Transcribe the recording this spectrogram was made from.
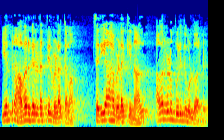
என்று அவர்களிடத்தில் விளக்கலாம். சரியாக விளக்கினால் அவர்களும் புரிந்து கொள்வார்கள்.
